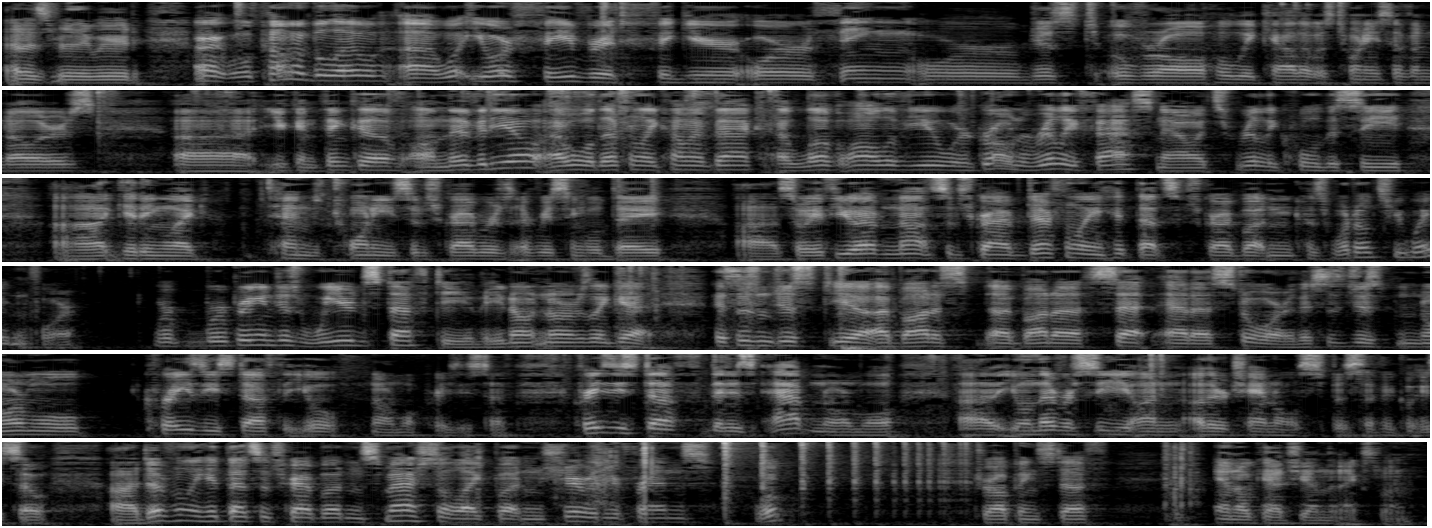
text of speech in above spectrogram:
That is really weird. All right, well, comment below uh, what your favorite figure or thing or just overall, holy cow, that was $27 uh, you can think of on the video. I will definitely comment back. I love all of you. We're growing really fast now. It's really cool to see uh, getting like 10 to 20 subscribers every single day. Uh, so if you have not subscribed, definitely hit that subscribe button because what else are you waiting for? We're, we're bringing just weird stuff to you that you don't normally get. This isn't just, yeah, I bought a, I bought a set at a store. This is just normal crazy stuff that you'll normal crazy stuff crazy stuff that is abnormal uh, that you'll never see on other channels specifically. So uh, definitely hit that subscribe button smash the like button share with your friends. Whoop. Dropping stuff. And i'll catch you on the next one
